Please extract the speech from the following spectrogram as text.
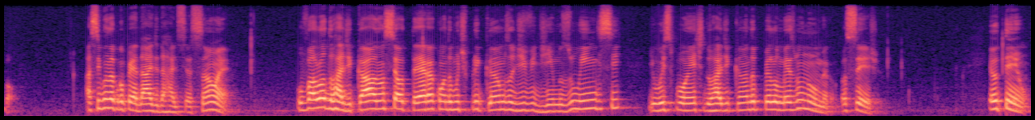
Bom, a segunda propriedade da radiciação é o valor do radical não se altera quando multiplicamos ou dividimos o índice e o expoente do radicando pelo mesmo número. Ou seja, eu tenho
